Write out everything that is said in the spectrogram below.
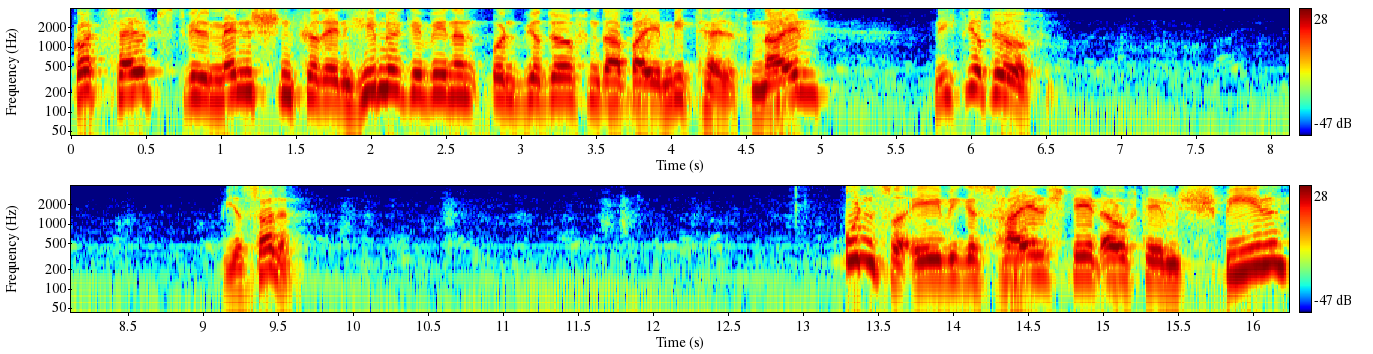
Gott selbst will Menschen für den Himmel gewinnen und wir dürfen dabei mithelfen. Nein, nicht wir dürfen. Wir sollen. Unser ewiges Heil steht auf dem Spiel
